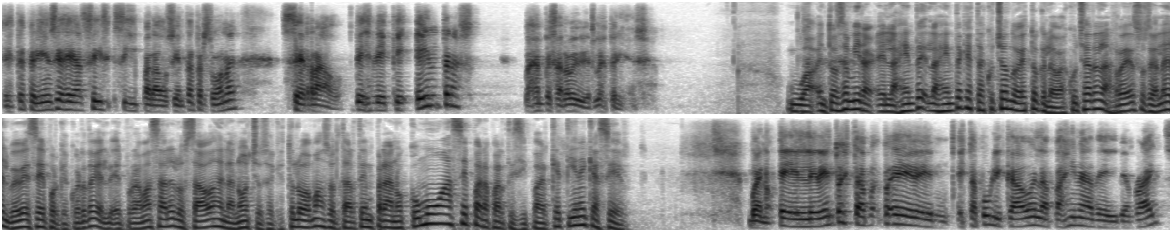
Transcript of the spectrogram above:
Esta experiencia es así, sí, para 200 personas, cerrado. Desde que entras, vas a empezar a vivir la experiencia. Wow. Entonces, mira, eh, la gente, la gente que está escuchando esto, que la va a escuchar en las redes sociales del BBC, porque acuérdate que el, programa sale los sábados en la noche, o sea que esto lo vamos a soltar temprano. ¿Cómo hace para participar? ¿Qué tiene que hacer? Bueno, el evento está, eh, está publicado en la página de Eventbrite,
